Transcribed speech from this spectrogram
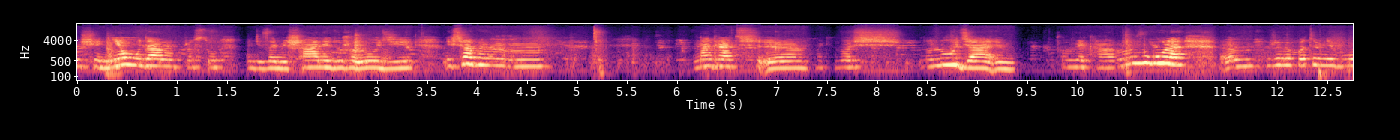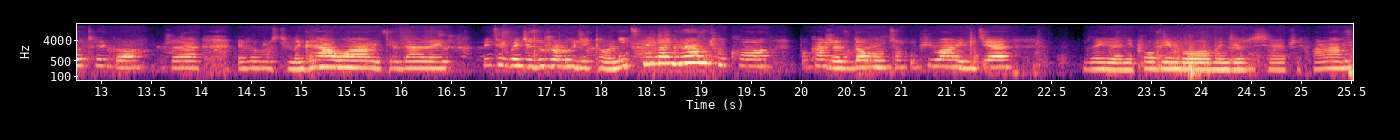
mi się nie uda, po prostu będzie zamieszanie, dużo ludzi. Nie chciałabym mm, nagrać y, jakiegoś no, ludzia, y, człowieka, no, w ogóle, em, żeby potem nie było tego, że ja po prostu nagrałam i tak dalej. Więc jak będzie dużo ludzi, to nic nie nagram, tylko pokażę w domu, co kupiłam i gdzie. Za ile nie powiem, bo będzie, że się przechwalam. Em,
